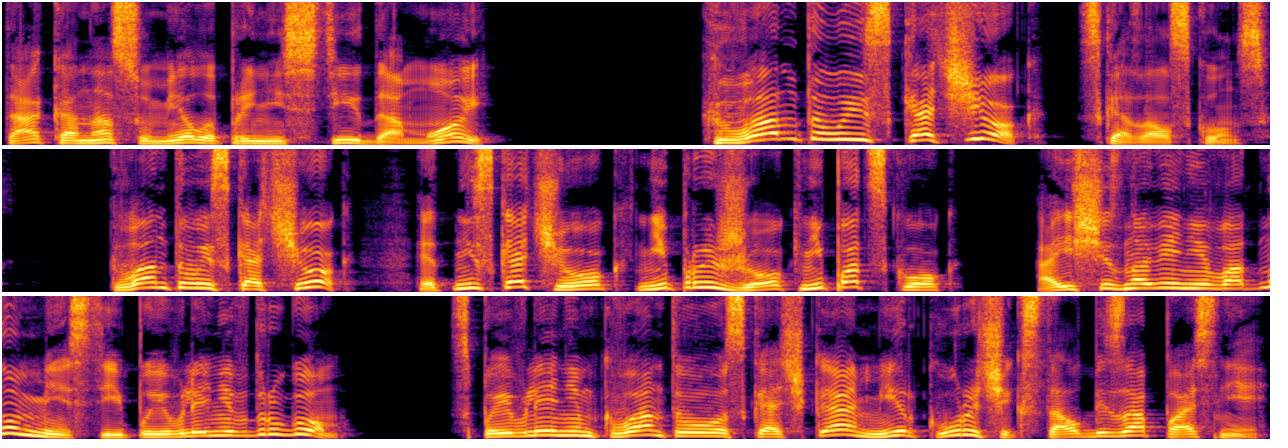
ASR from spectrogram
Так она сумела принести домой... «Квантовый скачок!» — сказал Скунс. «Квантовый скачок — Это не скачок, не прыжок, не подскок, а исчезновение в одном месте и появление в другом. С появлением квантового скачка мир курочек стал безопаснее.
